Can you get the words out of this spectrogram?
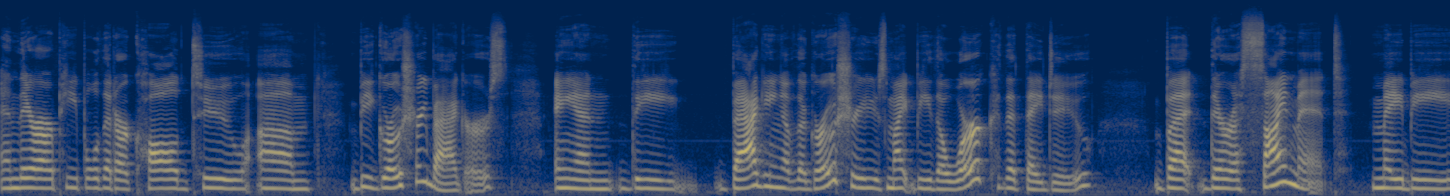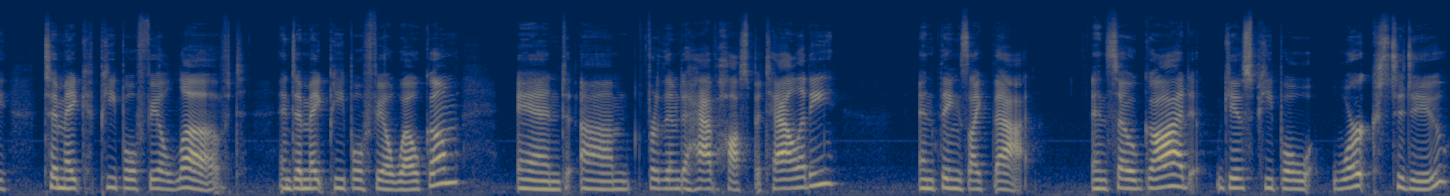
And there are people that are called to um, be grocery baggers. And the bagging of the groceries might be the work that they do, but their assignment may be to make people feel loved and to make people feel welcome and um, for them to have hospitality and things like that. And so God gives people works to do,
